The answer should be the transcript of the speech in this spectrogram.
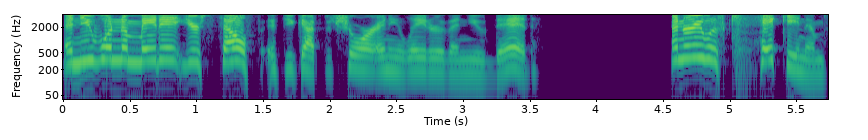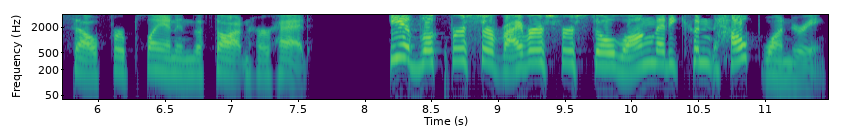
and you wouldn't have made it yourself if you got to shore any later than you did. Henry was kicking himself for planting the thought in her head. He had looked for survivors for so long that he couldn't help wondering.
